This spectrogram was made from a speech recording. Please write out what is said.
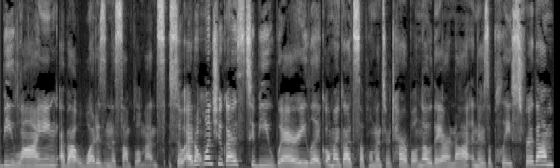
be lying about what is in the supplements. So I don't want you guys to be wary, like, oh my God, supplements are terrible. No, they are not. And there's a place for them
